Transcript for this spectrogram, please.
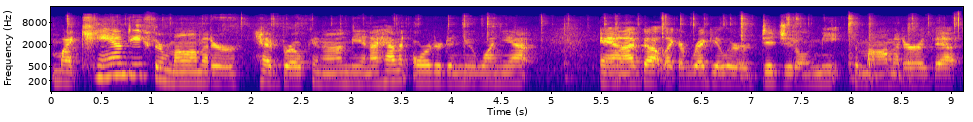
my candy thermometer had broken on me and I haven't ordered a new one yet. And I've got like a regular digital meat thermometer that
